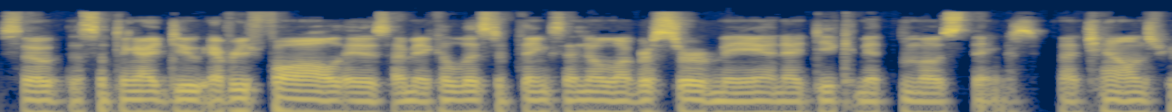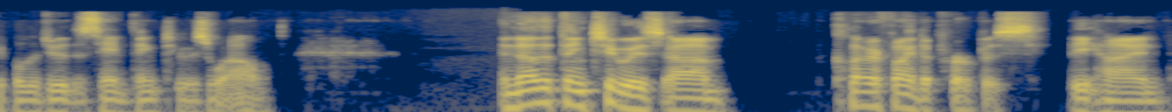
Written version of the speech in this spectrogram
so that's something i do every fall is i make a list of things that no longer serve me and i decommit from those things i challenge people to do the same thing too as well another thing too is um, clarifying the purpose behind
